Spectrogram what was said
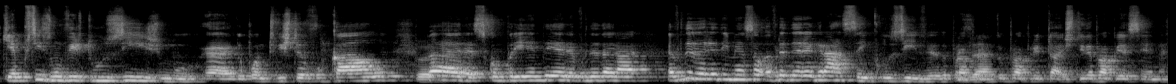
que é preciso um virtuosismo uh, do ponto de vista vocal para se compreender a verdadeira, a verdadeira dimensão, a verdadeira graça, inclusive, do próprio, do próprio texto e da própria cena.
